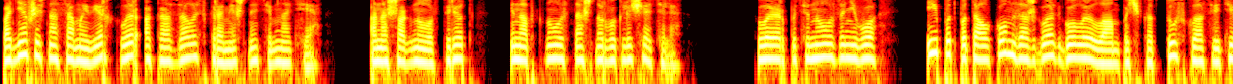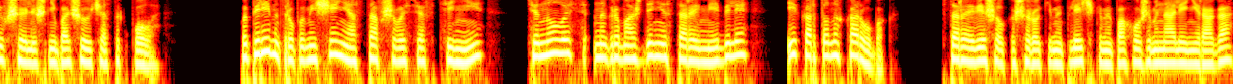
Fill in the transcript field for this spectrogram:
Поднявшись на самый верх, Клэр оказалась в кромешной темноте. Она шагнула вперед и наткнулась на шнур выключателя. Клэр потянула за него, и под потолком зажглась голая лампочка, тускло осветившая лишь небольшой участок пола. По периметру помещения, оставшегося в тени, тянулось нагромождение старой мебели и картонных коробок. Старая вешалка с широкими плечиками, похожими на оленьи рога,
